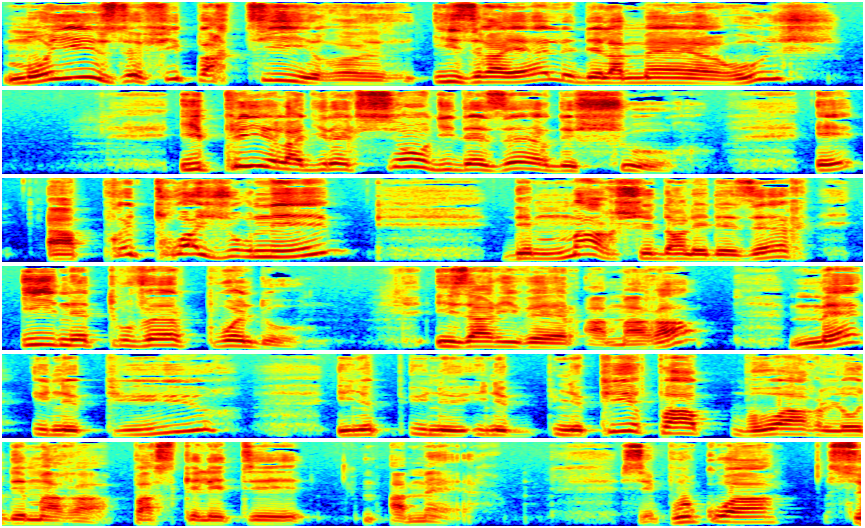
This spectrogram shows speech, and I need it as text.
Moïse fit partir Israël de la mer Rouge. Ils prirent la direction du désert de Chour. Et après trois journées de marche dans le désert, ils ne trouvèrent point d'eau. Ils arrivèrent à Mara, mais ils ne purent, pas boire l'eau de Mara parce qu'elle était amère. C'est pourquoi ce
